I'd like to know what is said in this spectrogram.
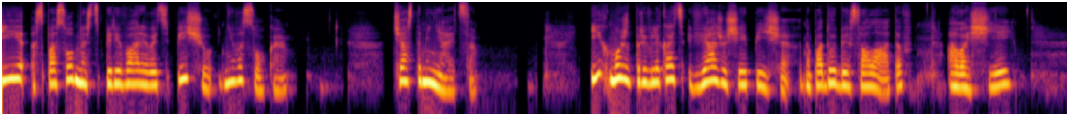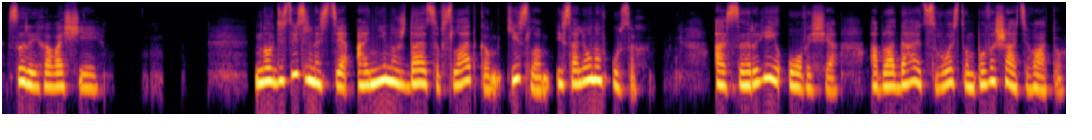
и способность переваривать пищу невысокая, часто меняется. Их может привлекать вяжущая пища наподобие салатов, овощей, сырых овощей. Но в действительности они нуждаются в сладком, кислом и соленом вкусах. А сырые овощи обладают свойством повышать вату,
